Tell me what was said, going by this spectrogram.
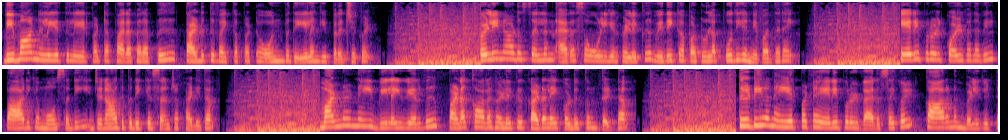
விமான நிலையத்தில் ஏற்பட்ட பரபரப்பு தடுத்து வைக்கப்பட்ட ஒன்பது இலங்கை பிரஜைகள். வெளிநாடு செல்லும் அரச ஊழியர்களுக்கு விதிக்கப்பட்டுள்ள புதிய நிபந்தனை. எரிபொருள் கொள்வனவில் பாரிய மோசடி ஜனாதிபதிக்கு சென்ற கடிதம். மண்ணெண்ணெய் விலை உயர்வு பணக்காரர்களுக்கு கடலை கொடுக்கும் திட்டம். திடீரென ஏற்பட்ட எரிபொருள் வரிசைகள் காரணம் வெளியிட்ட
